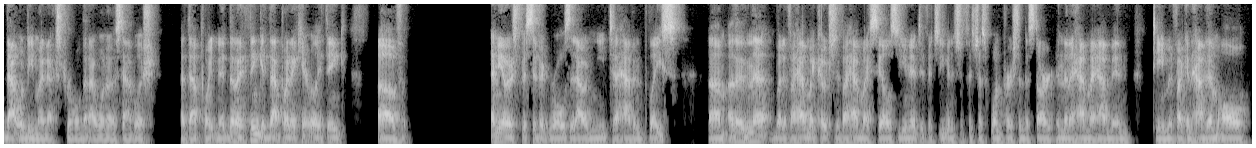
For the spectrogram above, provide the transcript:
That would be my next role that I want to establish at that point. And then I think at that point I can't really think of any other specific roles that I would need to have in place. Um, other than that, but if I have my coaches, if I have my sales unit, if it's even if it's just one person to start, and then I have my admin team if i can have them all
